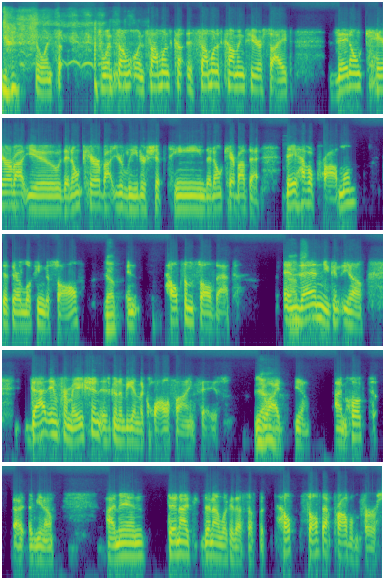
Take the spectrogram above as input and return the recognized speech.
so when, so when, some, when someone's, someone is coming to your site, they don't care about you. They don't care about your leadership team. They don't care about that. They have a problem that they're looking to solve yep. and help them solve that. And Absolutely. then you can, you know, that information is going to be in the qualifying phase. Yeah. So I, you know, I'm hooked. Uh, you know, I'm in then I then I look at that stuff. But help solve that problem first.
